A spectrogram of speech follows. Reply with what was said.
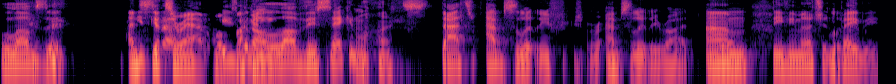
loves it, and He's sticks gonna- around. Well, he's fucking- gonna love this second one. that's absolutely, absolutely right. Um, Stevie Merchant, look- baby.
